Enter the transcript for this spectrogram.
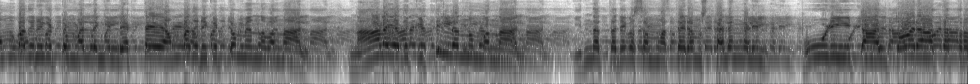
ഒമ്പതിന് കിട്ടും അല്ലെങ്കിൽ എട്ട് അമ്പതിന് കിട്ടും എന്ന് വന്നാൽ നാളെ അത് കിട്ടില്ലെന്നും വന്നാൽ ഇന്നത്തെ ദിവസം അത്തരം സ്ഥലങ്ങളിൽ പൂഴിയിട്ടാൽ തോരാത്തത്ര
